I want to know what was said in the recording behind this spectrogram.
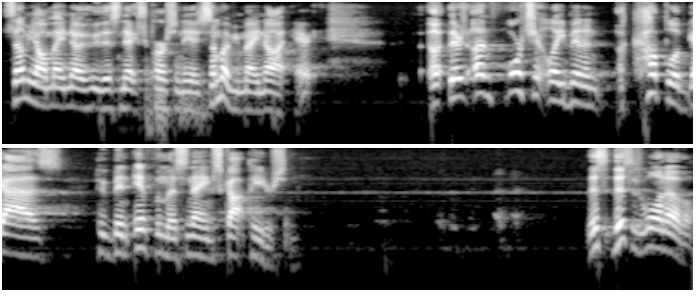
Some of y'all may know who this next person is. Some of you may not. Uh, there's unfortunately been a couple of guys who've been infamous named Scott Peterson. This, this is one of them.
